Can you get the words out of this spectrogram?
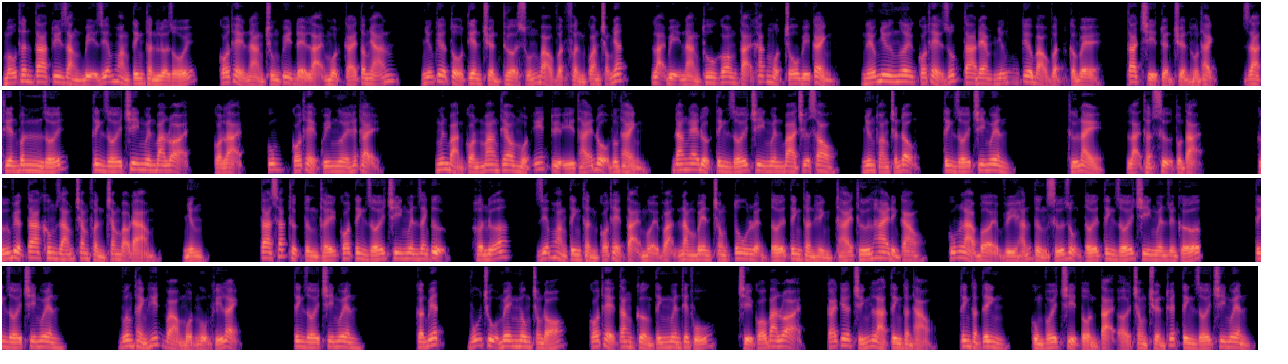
Mẫu thân ta tuy rằng bị diễm hoàng tinh thần lừa dối có thể nàng trung quy để lại một cái tâm nhãn những kia tổ tiên truyền thừa xuống bảo vật phần quan trọng nhất lại bị nàng thu gom tại khác một chỗ bí cảnh nếu như ngươi có thể giúp ta đem những kia bảo vật cầm về ta chỉ tuyển chuyển hồn thạch giả thiên vân giới, tinh giới chi nguyên ba loại, còn lại cũng có thể quy ngươi hết thảy. Nguyên bản còn mang theo một ít tùy ý thái độ vương thành, đang nghe được tinh giới chi nguyên ba chữ sau, nhưng thoáng chấn động, tinh giới chi nguyên. Thứ này lại thật sự tồn tại. Cứ việc ta không dám trăm phần trăm bảo đảm, nhưng ta xác thực từng thấy có tinh giới chi nguyên danh tự, hơn nữa, diễm hoàng tinh thần có thể tại mười vạn năm bên trong tu luyện tới tinh thần hình thái thứ hai đỉnh cao, cũng là bởi vì hắn từng sử dụng tới tinh giới chi nguyên duyên cớ. Tinh giới chi nguyên. Vương thành hít vào một ngụm khí lạnh. Tinh giới chi nguyên. Cần biết vũ trụ mênh mông trong đó, có thể tăng cường tinh nguyên thiên phú, chỉ có ba loại, cái kia chính là tinh thần thảo, tinh thần tinh, cùng với chỉ tồn tại ở trong truyền thuyết tinh giới chi nguyên.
